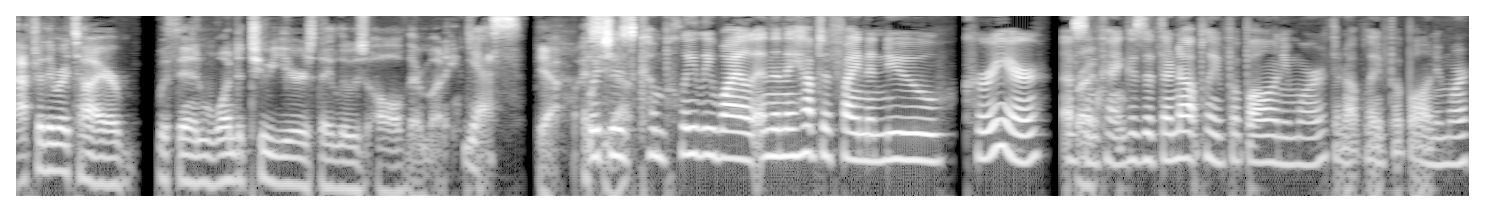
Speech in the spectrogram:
After they retire, within one to two years, they lose all of their money. Yes. Yeah, I which is that. completely wild. And then they have to find a new career of some kind because if they're not playing football anymore, they're not playing football anymore.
